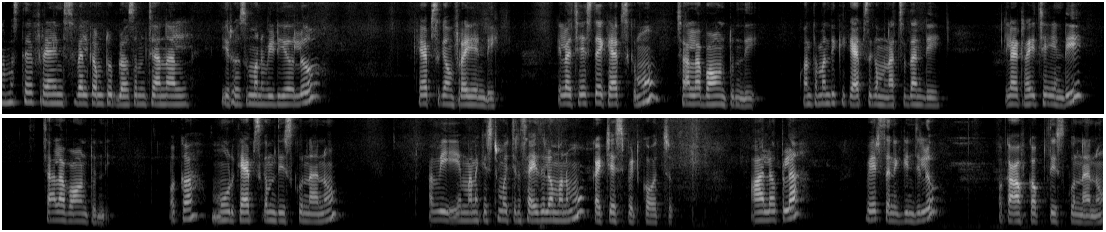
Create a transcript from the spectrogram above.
నమస్తే friends welcome to blossom channel. ఈరోజు మన వీడియోలో క్యాప్సికమ్ ఫ్రై అండి. ఇలా చేస్తే క్యాప్సికము చాలా బాగుంటుంది. కొంతమందికి క్యాప్సికమ్ నచ్చదండి. ఇలా ట్రై చేయండి చాలా బాగుంటుంది. ఒక మూడు క్యాప్సికమ్ తీసుకున్నాను. అవి మనకిష్టం వచ్చిన సైజులో మనము కట్ చేసి పెట్టుకోవచ్చు. ఆ లోపల వేరుశనగ గింజలు ఒక హాఫ్ కప్ తీసుకున్నాను.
